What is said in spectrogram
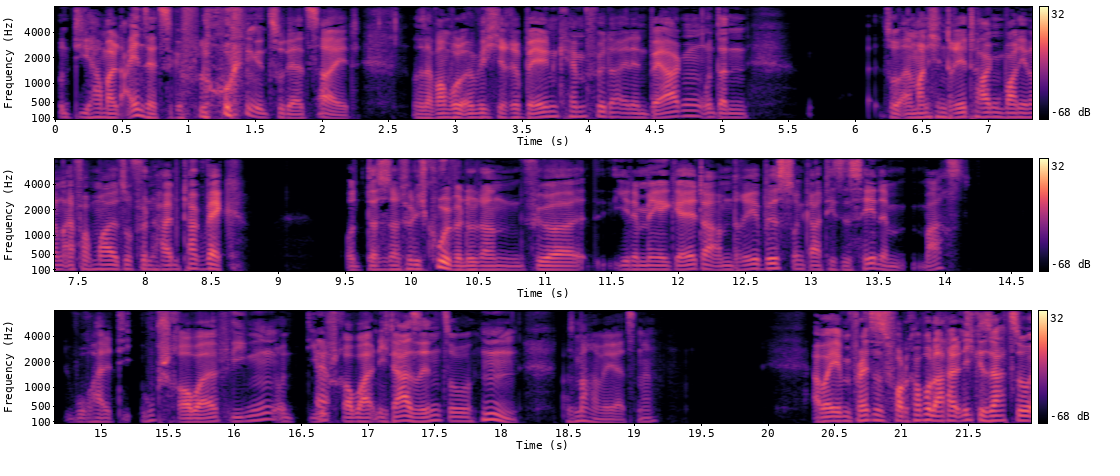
und die haben halt Einsätze geflogen zu der Zeit. Also da waren wohl irgendwelche Rebellenkämpfe da in den Bergen und dann so an manchen Drehtagen waren die dann einfach mal so für einen halben Tag weg. Und das ist natürlich cool, wenn du dann für jede Menge Geld da am Dreh bist und gerade diese Szene machst, wo halt die Hubschrauber fliegen und die Ja. Hubschrauber halt nicht da sind, so, hm, was machen wir jetzt, ne? Aber eben Francis Ford Coppola hat halt nicht gesagt, so,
